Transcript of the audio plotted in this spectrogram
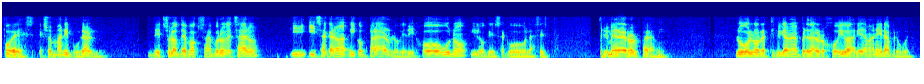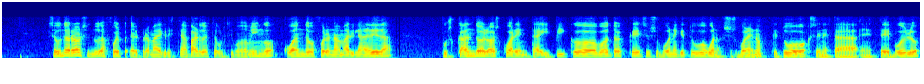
pues eso es manipularlo. De hecho, los de Vox aprovecharon y, sacaron y compararon lo que dijo uno y lo que sacó la sexta. Primer error para mí. Luego lo rectificaron al perder el rojo vivo de aquella manera, pero bueno. Segundo error, sin duda, fue el, programa de Cristina Pardo este último domingo, cuando fueron a Marilaneda buscando los cuarenta y pico votos que se supone que tuvo, bueno, se supone no, que tuvo Vox en esta, en este pueblo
